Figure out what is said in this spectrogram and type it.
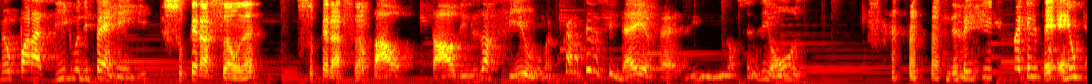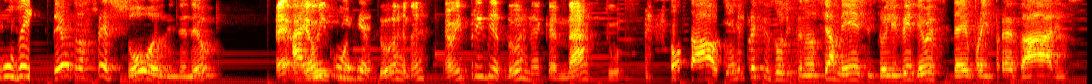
meu paradigma de perrengue. Superação, né? Superação. Total, tal, de desafio. Como é que o cara teve essa ideia, velho? Em 1911. entendeu? E como é que ele conseguiu é, é... convencer outras pessoas, entendeu? É, Aí, é um empreendedor, né? É um empreendedor, né, cara? Nato. Total. E ele precisou de financiamento, então ele vendeu essa ideia para empresários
